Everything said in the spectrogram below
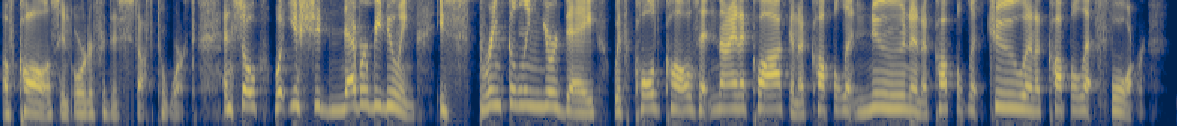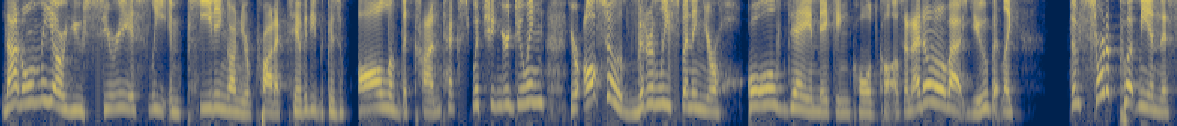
of calls in order for this stuff to work. And so, what you should never be doing is sprinkling your day with cold calls at nine o'clock and a couple at noon and a couple at two and a couple at four. Not only are you seriously impeding on your productivity because of all of the context switching you're doing, you're also literally spending your whole day making cold calls. And I don't know about you, but like, they sort of put me in this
